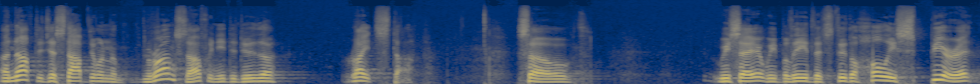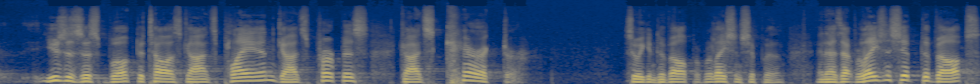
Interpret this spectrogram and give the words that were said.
enough to just stop doing the, the wrong stuff. We need to do the right stuff. So we say, we believe that through the Holy Spirit uses this book to tell us God's plan, God's purpose, God's character so we can develop a relationship with Him. And as that relationship develops,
